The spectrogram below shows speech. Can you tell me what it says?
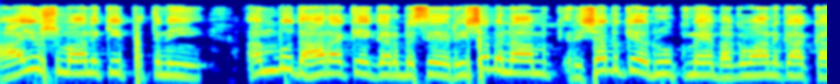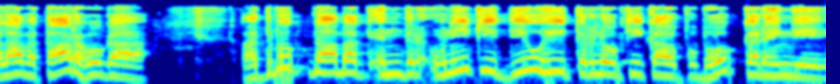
आयुष्मान की पत्नी अम्बुधारा के गर्भ से ऋषभ नाम, ऋषभ के रूप में भगवान का कलावतार होगा। अद्भुत नामक इंद्र उन्हीं की दी हुई त्रिलोकी का उपभोग करेंगे।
